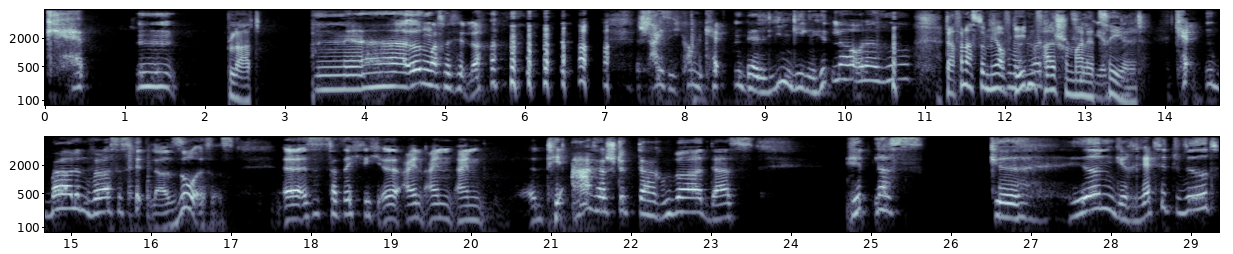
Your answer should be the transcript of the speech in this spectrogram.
Captain, Blood. na, irgendwas mit Hitler. Scheiße, ich komme, Captain Berlin gegen Hitler oder so? Davon hast du mir auf jeden Fall schon mal erzählt. Captain Berlin versus Hitler, so ist es. Äh, es ist tatsächlich äh, ein, ein, ein ein Theaterstück darüber, dass Hitlers Gehirn gerettet wird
